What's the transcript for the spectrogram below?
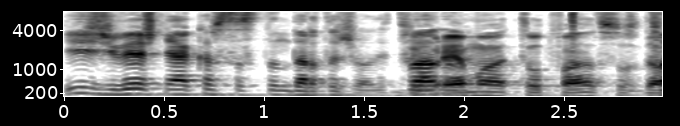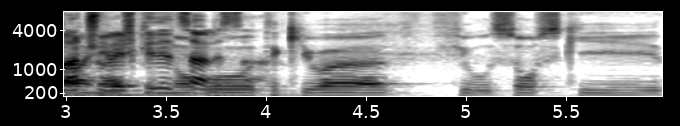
и живееш някакъв със стандарта живот. Това, Добре, ама то това създава Това човешки деца много са? такива философски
